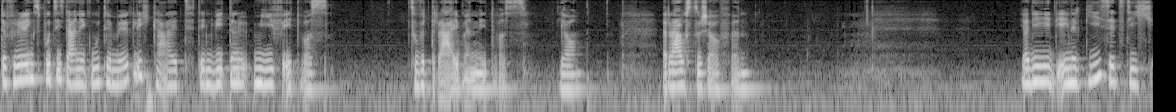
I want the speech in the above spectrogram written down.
der Frühlingsputz ist eine gute Möglichkeit, den Wintermief etwas zu vertreiben, etwas ja, rauszuschaffen. Ja, die, die Energie setzt sich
